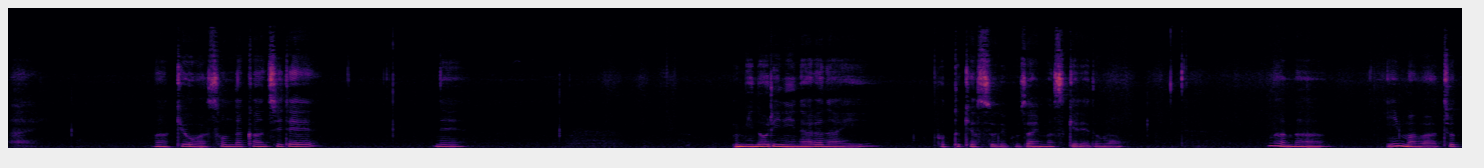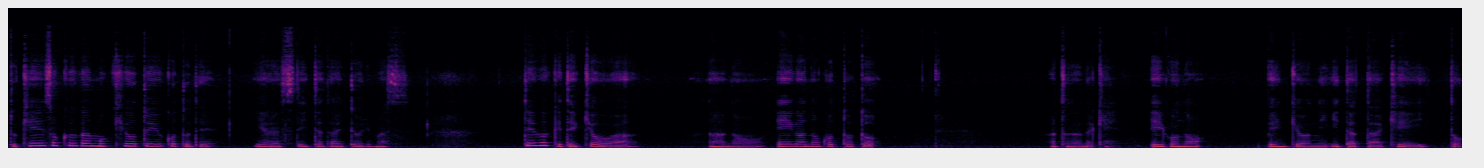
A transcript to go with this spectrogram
はい、まあ今日はそんな感じでね実りにならないポッドキャストでございますけれどもまあまあ今はちょっと継続が目標ということでやらせていただいております。というわけで今日はあの映画のこととあとなんだっけ英語の勉強に至った経緯と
